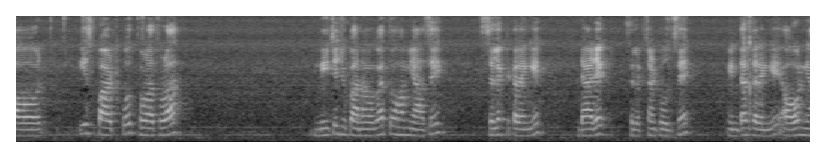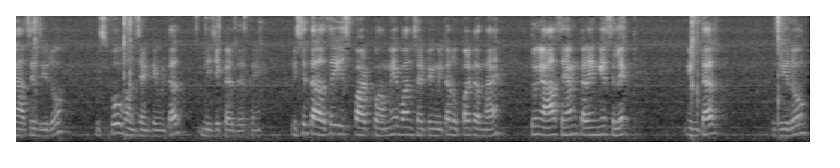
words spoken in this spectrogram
और इस पार्ट को थोड़ा थोड़ा नीचे झुकाना होगा तो हम यहाँ से सेलेक्ट करेंगे। डायरेक्ट सिलेक्शन टूल से इंटर करेंगे और यहाँ से ज़ीरो इसको वन सेंटीमीटर नीचे कर देते हैं। इसी तरह से इस पार्ट को हमें वन सेंटीमीटर ऊपर करना है। तो यहाँ से हम करेंगे सिलेक्ट इंटर ज़ीरो,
